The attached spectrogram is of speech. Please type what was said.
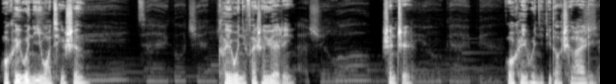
我可以为你一往情深。可以为你翻山越岭，甚至我可以为你低到尘埃里。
